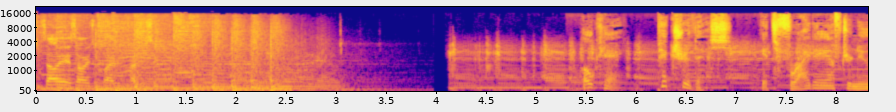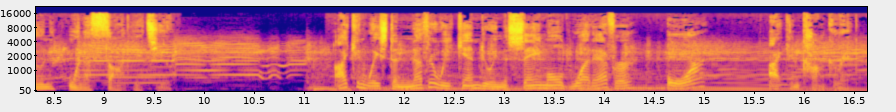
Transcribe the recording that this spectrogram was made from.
It's always, always a pleasure. Okay, picture this. It's Friday afternoon when a thought hits you. I can waste another weekend doing the same old whatever, or I can conquer it.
